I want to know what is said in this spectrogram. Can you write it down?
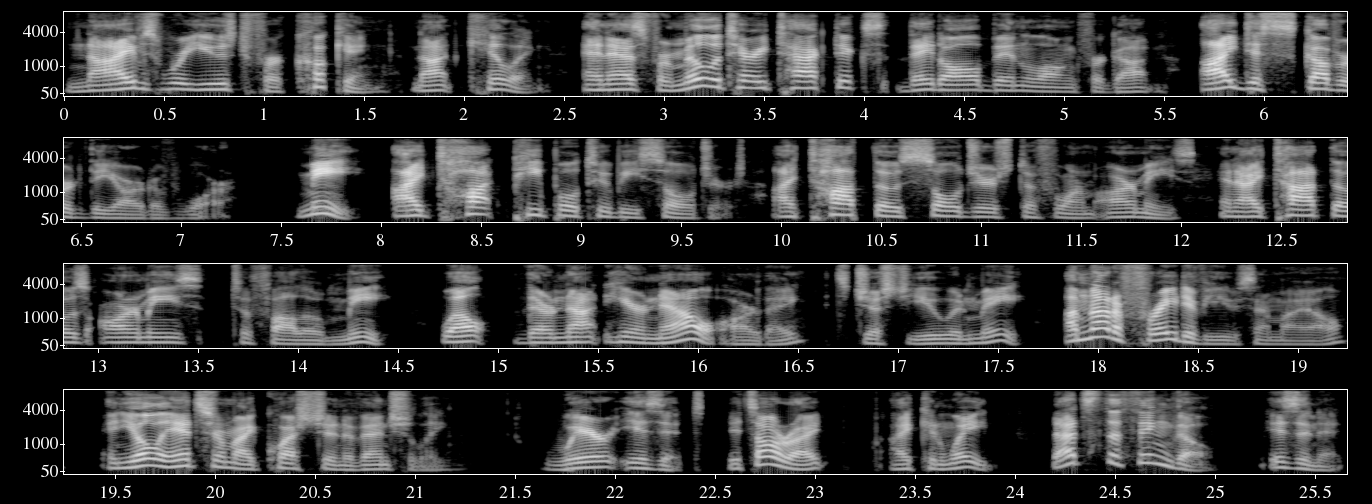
Knives were used for cooking, not killing. And as for military tactics, they'd all been long forgotten. I discovered the art of war. Me. I taught people to be soldiers. I taught those soldiers to form armies, and I taught those armies to follow me. Well, they're not here now, are they? It's just you and me. I'm not afraid of you, Samael, and you'll answer my question eventually. Where is it? It's all right. I can wait. That's the thing, though, isn't it?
